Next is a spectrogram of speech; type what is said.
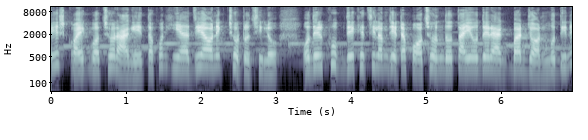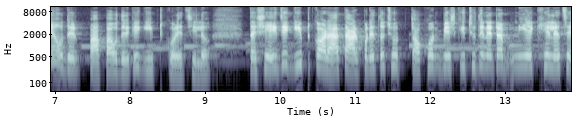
বেশ কয়েক বছর আগে। তখন হিয়াজিয়া অনেক ছোট ছিল। ওদের খুব দেখেছিলাম যে এটা পছন্দ, তাই ওদের একবার জন্মদিনে ওদের পাপা ওদেরকে গিফট করেছিল। তা সেই যে গিফট করা, তারপরে তো ছোট, তখন বেশ কিছুদিন এটা নিয়ে খেলেছে,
